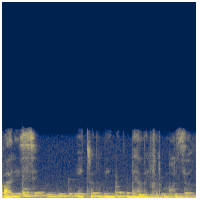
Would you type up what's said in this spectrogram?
Clarice, entrando linda, bela e formosa.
